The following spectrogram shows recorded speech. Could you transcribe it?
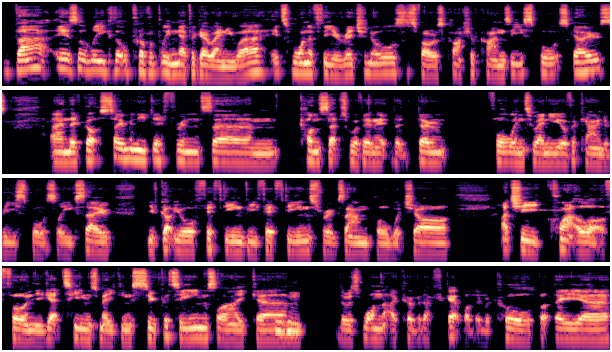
that is a league that will probably never go anywhere. It's one of the originals as far as Clash of Clans esports goes, and they've got so many different um, concepts within it that don't fall into any other kind of esports league. So you've got your 15v15s, for example, which are actually quite a lot of fun. You get teams making super teams. Like um, mm-hmm. there was one that I covered. I forget what they were called, but they uh,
